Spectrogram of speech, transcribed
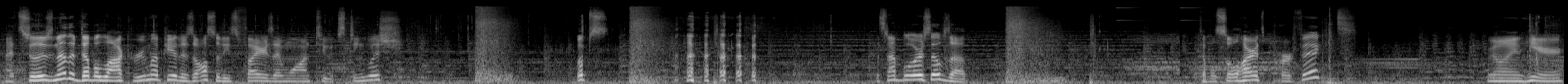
Alright, so there's another double lock room up here. There's also these fires I want to extinguish. Whoops. Let's not blow ourselves up. Couple soul hearts, perfect. We're going in here.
